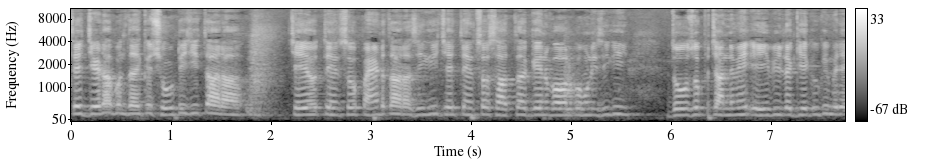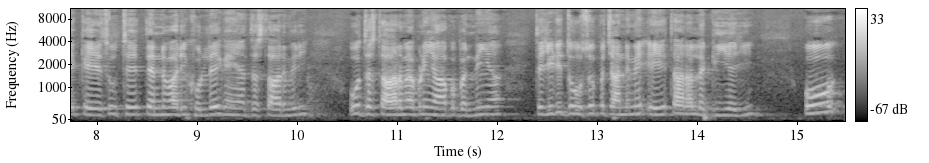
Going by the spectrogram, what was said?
ਤੇ ਜਿਹੜਾ ਬੰਦਾ ਇੱਕ ਛੋਟੀ ਜੀ ਧਾਰਾ ਚਾਹੇ ਉਹ 365 ਧਾਰਾ ਸੀਗੀ ਚਾਹੇ 307 ਅੱਗੇ ਇਨਵੋਲਵ ਹੋਣੀ ਸੀਗੀ 295 ਏ ਵੀ ਲੱਗੀ ਕਿਉਂਕਿ ਮੇਰੇ ਕੇਸ ਉੱਥੇ ਤਿੰਨ ਵਾਰੀ ਖੁੱਲੇ ਗਏ ਆ ਦਸਤਾਰ ਮੇਰੀ। ਉਹ ਦਸਤਾਰ ਮੈਂ ਆਪਣੀ ਆਪ ਬੰਨੀ ਆ ਤੇ ਜਿਹੜੀ 295 ਏ ਧਾਰਾ ਲੱਗੀ ਹੈ ਜੀ, ਉਹ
